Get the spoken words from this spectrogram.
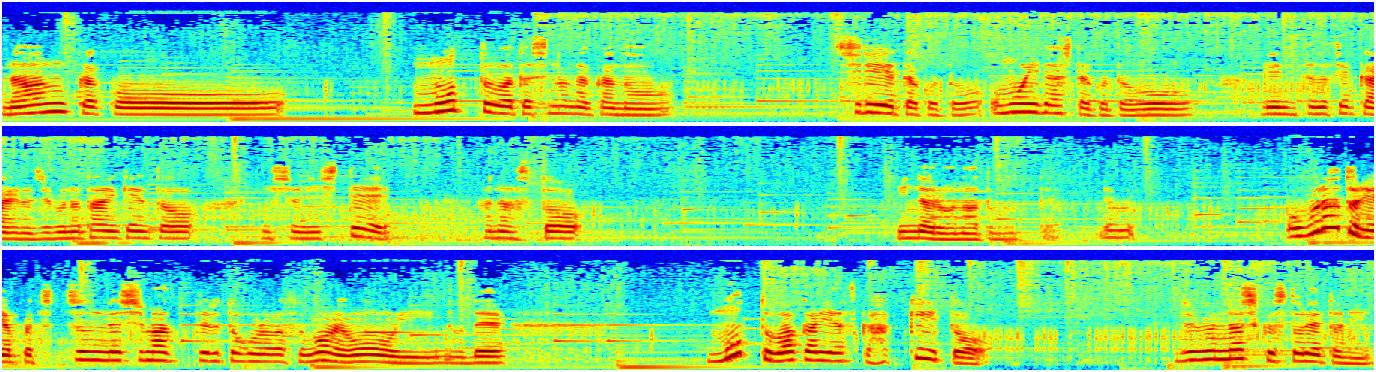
なんかこう、もっと私の中の知り得たこと、思い出したことを、現実の世界の自分の体験と一緒にして話すといいんだろうなと思って。でも、オブラートにやっぱ包んでしまってるところがすごい多いので、もっとわかりやすくはっきりと自分らしくストレートに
